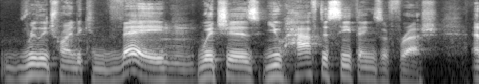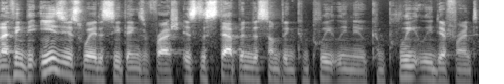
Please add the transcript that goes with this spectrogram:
really trying to convey, mm-hmm. which is you have to see things afresh. And I think the easiest way to see things afresh is to step into something completely new, completely different,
